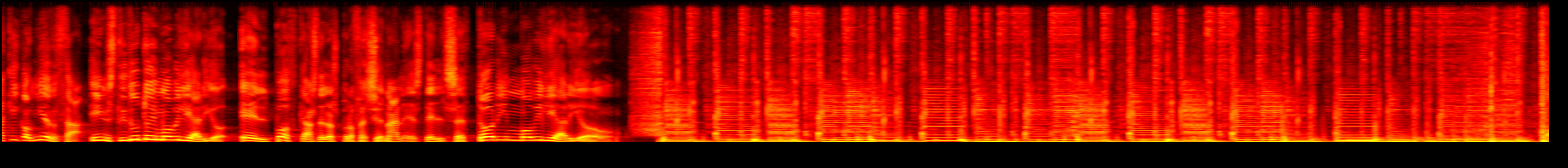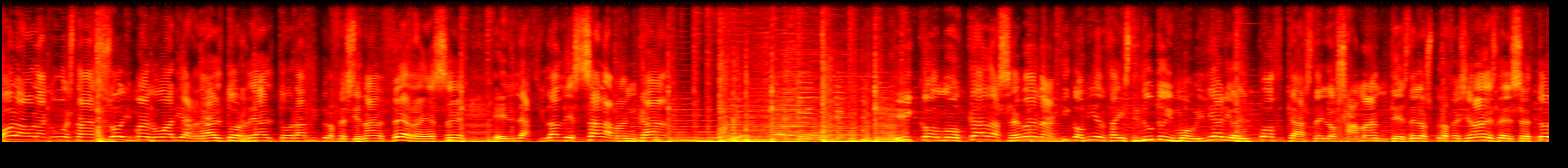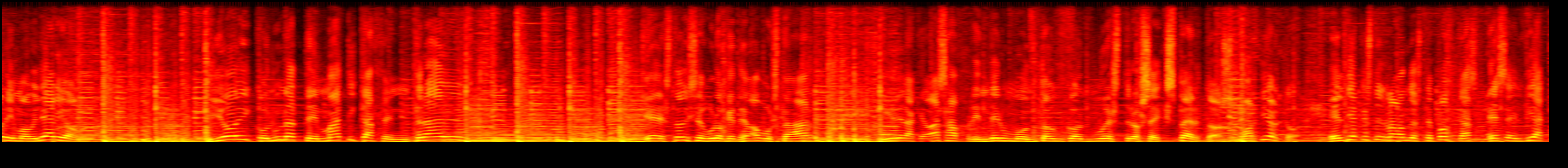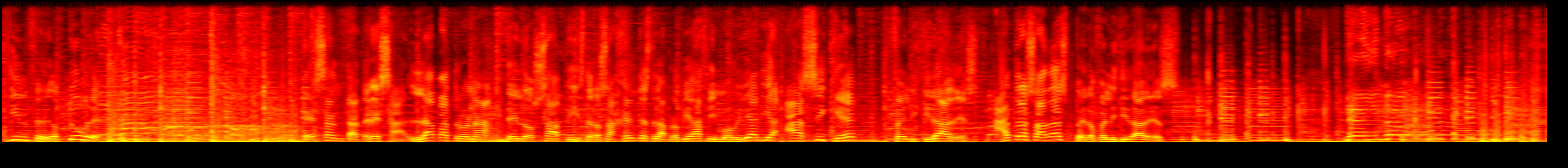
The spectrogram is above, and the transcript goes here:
Aquí comienza Instituto Inmobiliario, el podcast de los profesionales del sector inmobiliario. Hola, hola, ¿cómo estás? Soy Manu Arias Realtor, Realtor Profesional CRS en la ciudad de Salamanca. Y como cada semana aquí comienza Instituto Inmobiliario, el podcast de los amantes, de los profesionales del sector inmobiliario. Y hoy con una temática central que estoy seguro que te va a gustar y de la que vas a aprender un montón con nuestros expertos. Por cierto, el día que estoy grabando este podcast es el día 15 de octubre. Es Santa Teresa, la patrona de los APIs, de los agentes de la propiedad inmobiliaria, así que felicidades. Atrasadas, pero felicidades.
